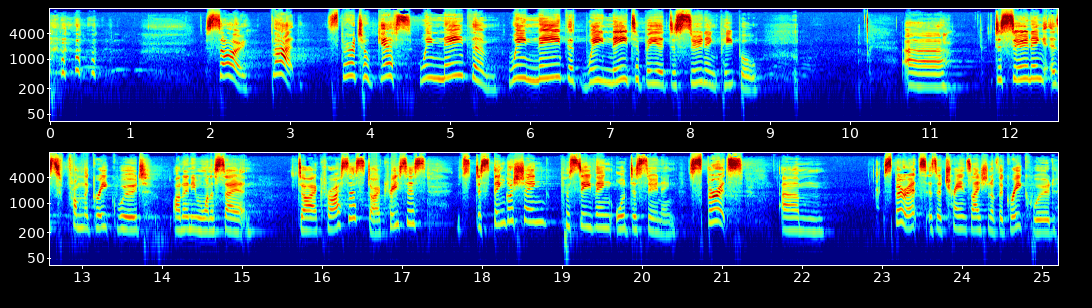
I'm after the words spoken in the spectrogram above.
so, but Spiritual gifts, we need them. We need that. We need to be a discerning people. Uh, discerning is from the Greek word. I don't even want to say it. Diakrisis, diakrisis. It's distinguishing, perceiving, or discerning. Spirits. Um, Spirits is a translation of the Greek word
